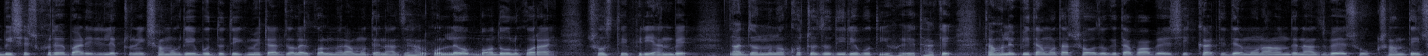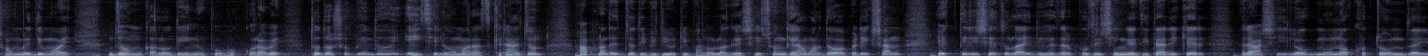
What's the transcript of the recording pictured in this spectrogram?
বিশেষ করে বাড়ির ইলেকট্রনিক সামগ্রী, বৈদ্যুতিক মিটার জলের কল মেরামতে নাজেহাল করলেও বদল করায় স্বস্তি ফিরিয়ে আনবে। আর জন্ম নক্ষত্র যদি রেবতী হয়ে থাকে, তাহলে পিতামাতার সহযোগিতা পাবে, শিক্ষার্থীদের মন আনন্দে নাচবে, সুখ, শান্তি, সমৃদ্ধিময়, জমকালো দিন উপভোগ করাবে। তো দর্শকবৃন্দ, এই ছিল আমার আজকের আয়োজন। আপনাদের যদি ভিডিওটি ভালো লাগে, সেই সঙ্গে আমার দেওয়া প্রেডিকশান একত্রিশে জুলাই দুই হাজার পঁচিশ ইংরেজি তারিখের রাশি, লগ্ন, নক্ষত্র অনুযায়ী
